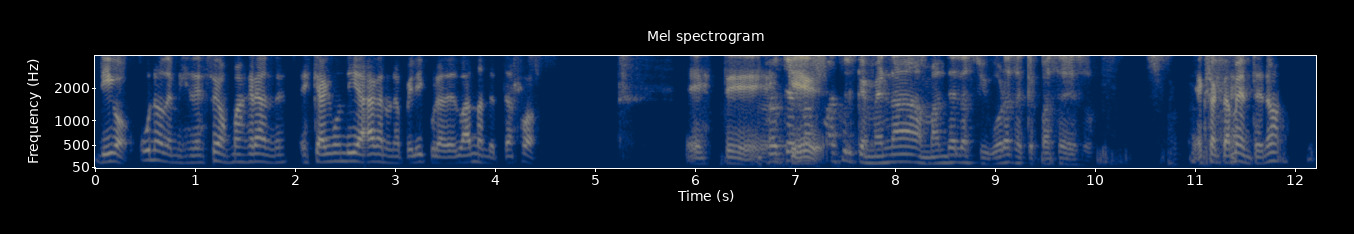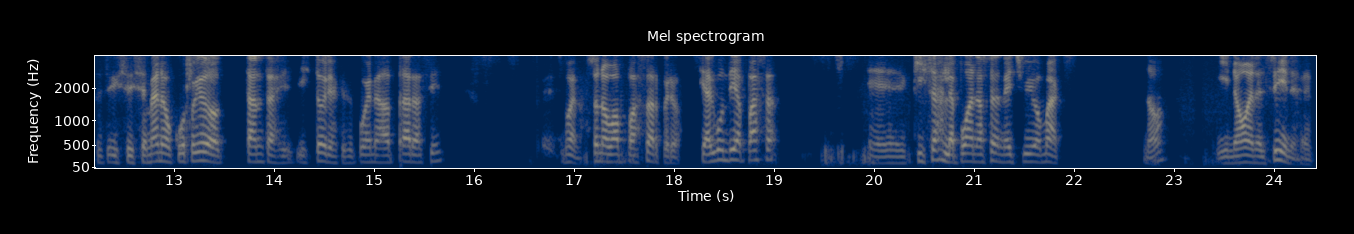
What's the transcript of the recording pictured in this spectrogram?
digo, uno de mis deseos más grandes es que algún día hagan una película de Batman de terror. Este, Creo que, es más fácil que Mena mande las figuras a que pase eso. Exactamente, ¿no? Y si se me han ocurrido tantas historias que se pueden adaptar así, bueno, eso no va a pasar, pero si algún día pasa, eh, quizás la puedan hacer en HBO Max, ¿no? Y no en el cine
